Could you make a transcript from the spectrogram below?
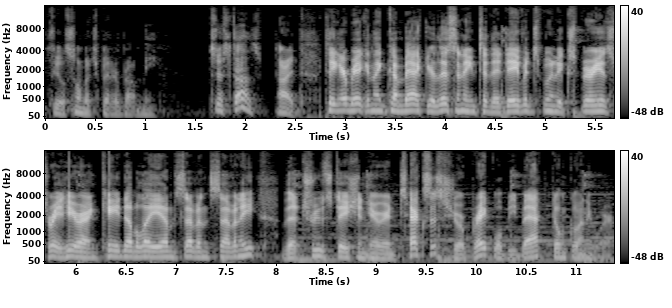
feel so much better about me. Just does. All right, take our break and then come back. You're listening to the David Spoon Experience right here on KAAM 770, the truth station here in Texas. Short break. We'll be back. Don't go anywhere.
